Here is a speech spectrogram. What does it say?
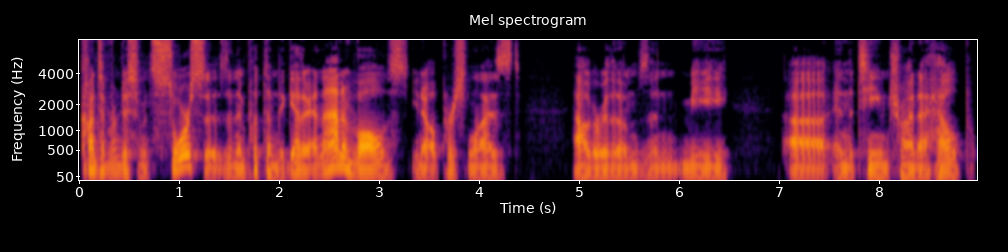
content from different sources and then put them together, and that involves, you know, personalized algorithms and me uh, and the team trying to help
